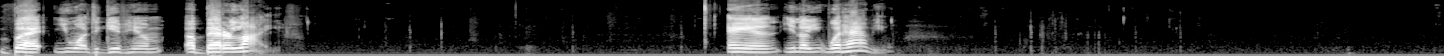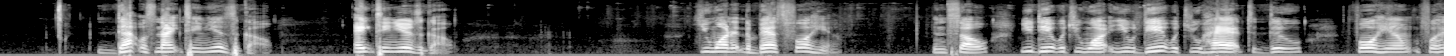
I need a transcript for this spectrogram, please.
but you want to give him a better life. And, you know, what have you. That was 19 years ago, 18 years ago. You wanted the best for him. And so you did what you want you did what you had to do for him for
